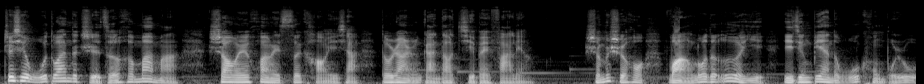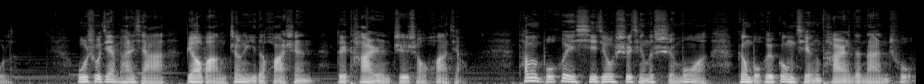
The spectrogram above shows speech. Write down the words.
这些无端的指责和谩骂，稍微换位思考一下，都让人感到脊背发凉。什么时候网络的恶意已经变得无孔不入了？无数键盘侠标榜正义的化身，对他人指手画脚，他们不会细究事情的始末，更不会共情他人的难处。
